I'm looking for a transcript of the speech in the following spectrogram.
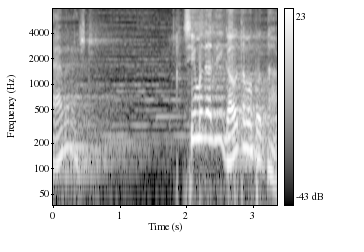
Everest. Similarly, Gautama Buddha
